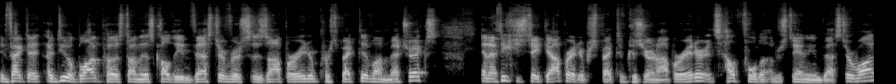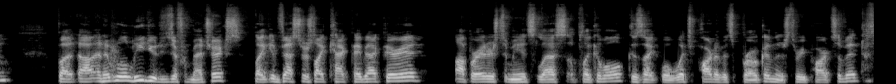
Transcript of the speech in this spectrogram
In fact, I, I do a blog post on this called the investor versus operator perspective on metrics. And I think you should take the operator perspective because you're an operator. It's helpful to understand the investor one, but uh, and it will lead you to different metrics. Like investors like CAC payback period. Operators to me it's less applicable because like well which part of it's broken? There's three parts of it.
